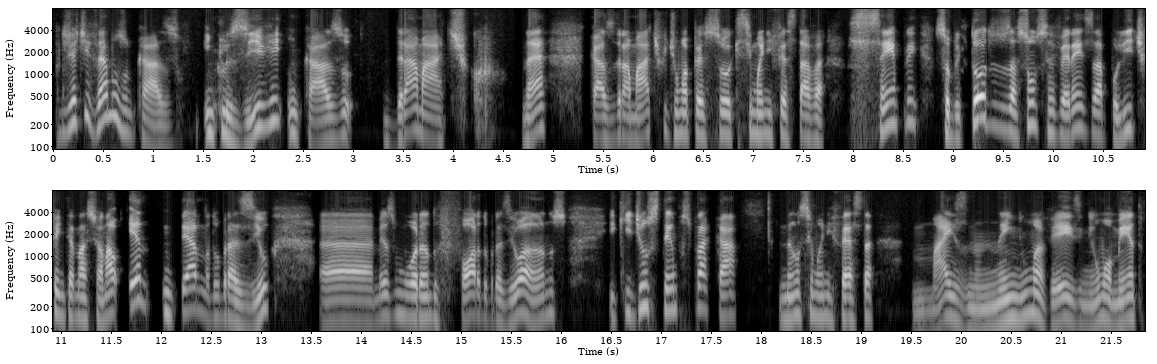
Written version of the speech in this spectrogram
Porque já tivemos um caso, inclusive um caso dramático, né? Caso dramático de uma pessoa que se manifestava sempre sobre todos os assuntos referentes à política internacional e interna do Brasil, uh, mesmo morando fora do Brasil há anos, e que de uns tempos para cá não se manifesta mais nenhuma vez, em nenhum momento,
